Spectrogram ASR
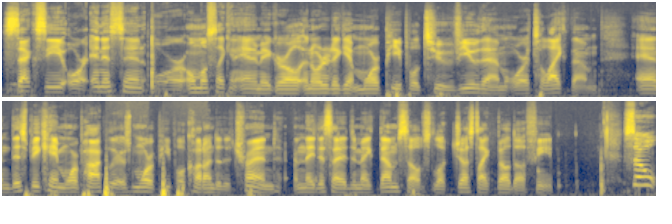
sexy or innocent or almost like an anime girl in order to get more people to view them or to like them. And this became more popular as more people caught onto the trend, and they decided to make themselves look just like Belle Delphine. So,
